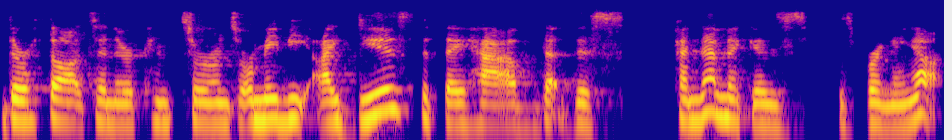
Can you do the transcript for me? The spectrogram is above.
their thoughts and their concerns, or maybe ideas that they have that this pandemic is is bringing up?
